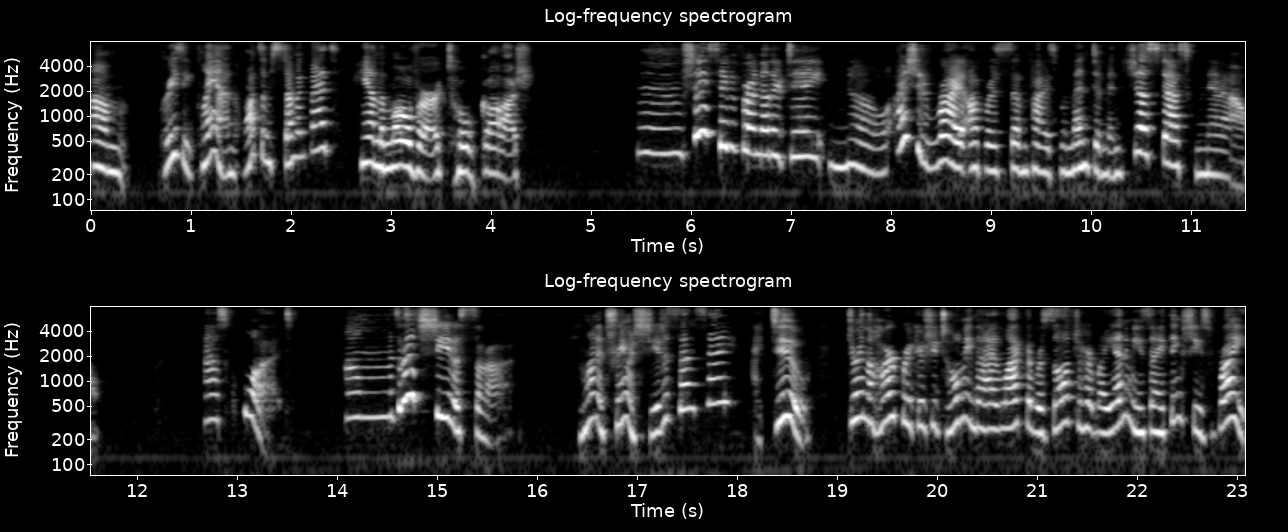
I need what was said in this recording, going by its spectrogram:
Um, crazy plan? Want some stomach meds? Hand them over. Oh gosh. Hmm, should I save it for another day? No, I should ride Opera Senpai's momentum and just ask now. Ask what? Um, it's about Shida-san. You want to train with Shida Sensei? I do. During the Heartbreaker, she told me that I lack the resolve to hurt my enemies, and I think she's right.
